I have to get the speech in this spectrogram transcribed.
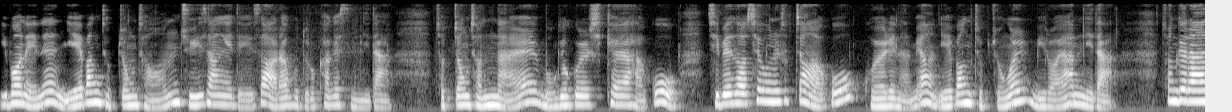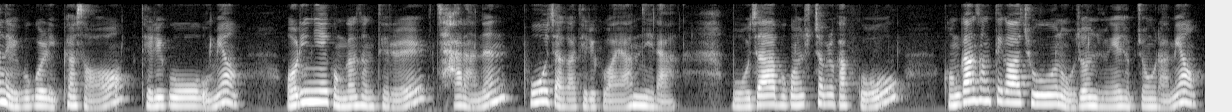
이번에는 예방접종 전 주의사항에 대해서 알아보도록 하겠습니다. 접종 전날 목욕을 시켜야 하고 집에서 체온을 측정하고 고열이 나면 예방접종을 미뤄야 합니다. 청결한 의복을 입혀서 데리고 오며 어린이의 건강 상태를 잘 아는 보호자가 데리고 와야 합니다. 모자 보건 수첩을 갖고 건강 상태가 좋은 오전 중에 접종을 하며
